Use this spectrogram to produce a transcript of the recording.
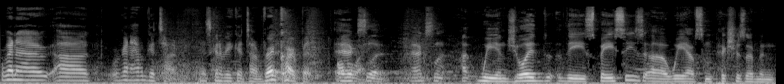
We're gonna uh, we're gonna have a good time. It's gonna be a good time. Red carpet. all the way. Excellent, excellent. Uh, we enjoyed the Spacies. Uh, we have some pictures that have been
